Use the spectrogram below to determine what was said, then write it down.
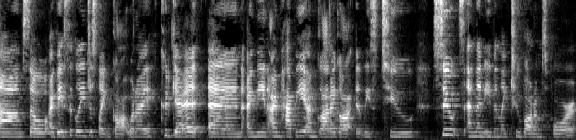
Um, so I basically just like got what I could get. And I mean, I'm happy. I'm glad I got at least two suits and then even like two bottoms for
